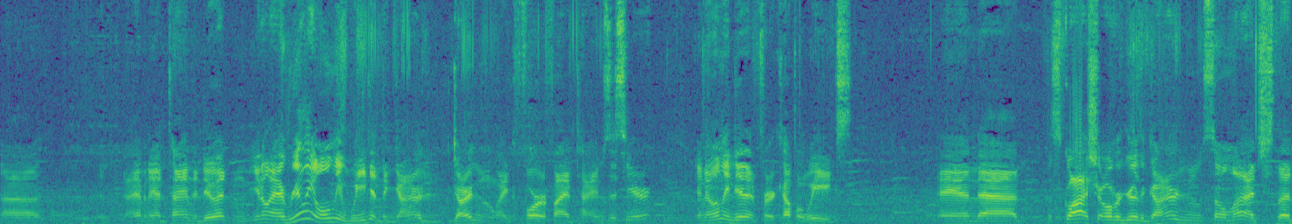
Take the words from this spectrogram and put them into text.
Uh, I haven't had time to do it, and you know, I really only weeded the garden garden like four or five times this year, and I only did it for a couple weeks and uh, the squash overgrew the garden so much that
